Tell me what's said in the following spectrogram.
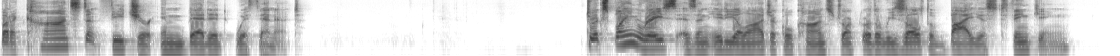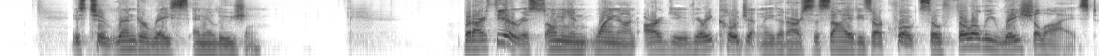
but a constant feature embedded within it. To explain race as an ideological construct or the result of biased thinking is to render race an illusion. But our theorists, Omi and Winant, argue very cogently that our societies are, quote, so thoroughly racialized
